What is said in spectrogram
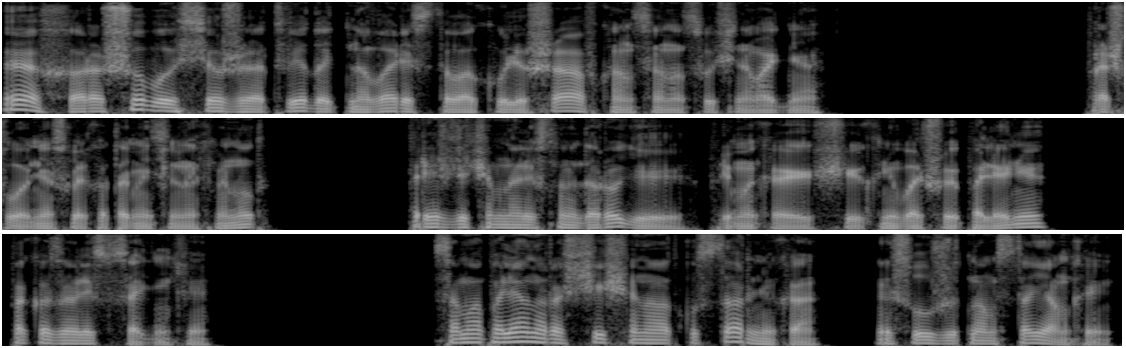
Эх, хорошо бы все же отведать наваристого кулеша в конце насущного дня. Прошло несколько томительных минут, прежде чем на лесной дороге, примыкающей к небольшой поляне, показались всадники. Сама поляна расчищена от кустарника и служит нам стоянкой,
